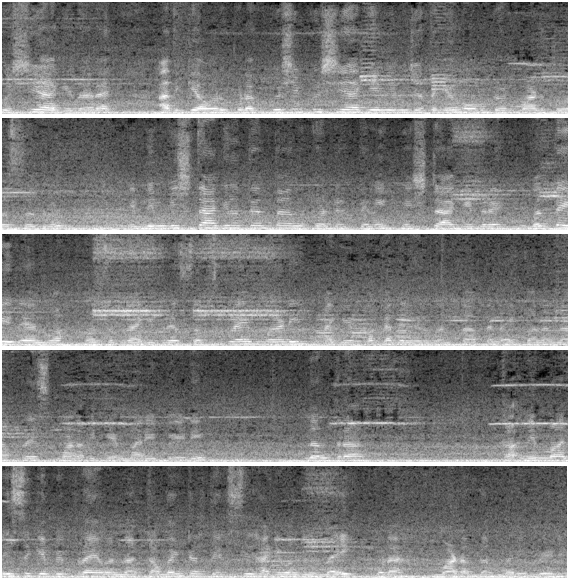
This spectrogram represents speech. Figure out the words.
ಖುಷಿಯಾಗಿದ್ದಾರೆ. ಅದಕ್ಕೆ ಅವರು ಕೂಡ ಖುಷಿ ಖುಷಿಯಾಗಿ ನಿಮ್ಮ ಜೊತೆಗೆ ಹೋಮ್ ಟೂರ್ ಮಾಡಿ ತೋರಿಸಿದ್ರು. ಇದು ನಿಮ್ಗೆ ಇಷ್ಟ ಆಗಿರುತ್ತೆ ಅಂತ ಅಂದ್ಕೊಂಡಿರ್ತೀನಿ ಇಷ್ಟ ಆಗಿದ್ರೆ ಗೊತ್ತೇ ಇದೆ ಅಲ್ವಾ? ಹೊಸಬ್ರಾಗಿದ್ದರೆ ಸಬ್ಸ್ಕ್ರೈಬ್ ಮಾಡಿ. ಹಾಗೆ ಪಕ್ಕದಲ್ಲಿರುವಂಥ ಬೆಲೈಕಾನನ್ನು ಪ್ರೆಸ್ ಮಾಡೋದಕ್ಕೆ ಮರಿಬೇಡಿ. ನಂತರ ನಿಮ್ಮ ಅನಿಸಿಕೆ, ಅಭಿಪ್ರಾಯವನ್ನು ಕಮೆಂಟಲ್ಲಿ ತಿಳಿಸಿ, ಹಾಗೆ ಒಂದು ಲೈಕ್ ಕೂಡ ಮಾಡೋದನ್ನ ಮರಿಬೇಡಿ.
